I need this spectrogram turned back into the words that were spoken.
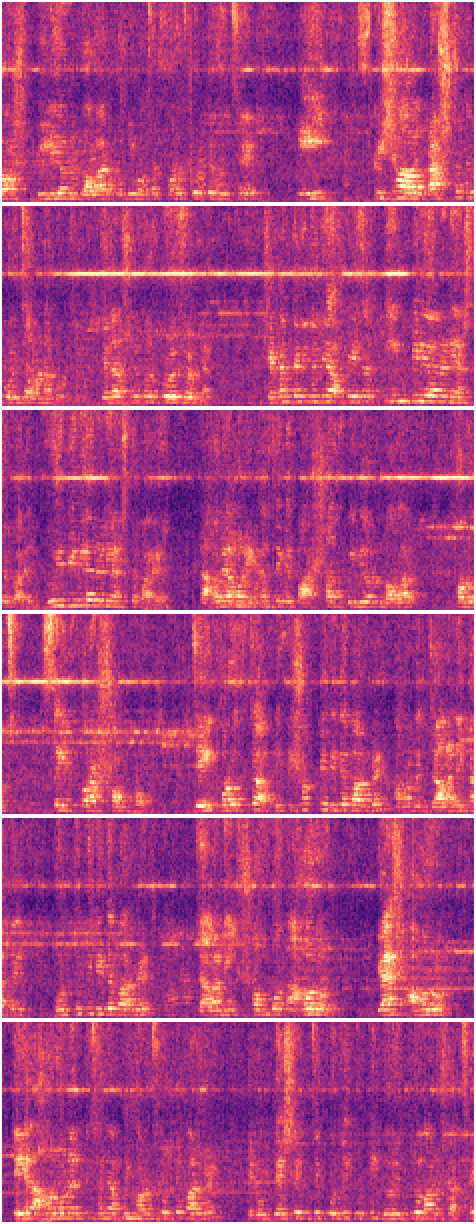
দশ বিলিয়ন ডলার প্রতি বছর খরচ করতে হচ্ছে এই বিশাল রাষ্ট্রকে পরিচালনা করতে। যেটা আসলে কোনো প্রয়োজন নেই। সেখান থেকে যদি আপনি এটা তিন বিলিয়নে নিয়ে আসতে পারেন, দুই বিলিয়নে নিয়ে আসতে পারেন, তাহলে আমার এখান থেকে পাঁচ সাত বিলিয়ন ডলার খরচ সেভ করা সম্ভব। যেই খরচটা আপনি কৃষককে দিতে পারবেন, আমাদের জ্বালানি খাতে ভর্তুকি দিতে পারবেন, জ্বালানি সম্পদ আহরণ, গ্যাস আহরণ, তেল আহরণের পিছনে আপনি খরচ করতে পারবেন এবং দেশের যে কোটি কোটি দরিদ্র মানুষ আছে,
